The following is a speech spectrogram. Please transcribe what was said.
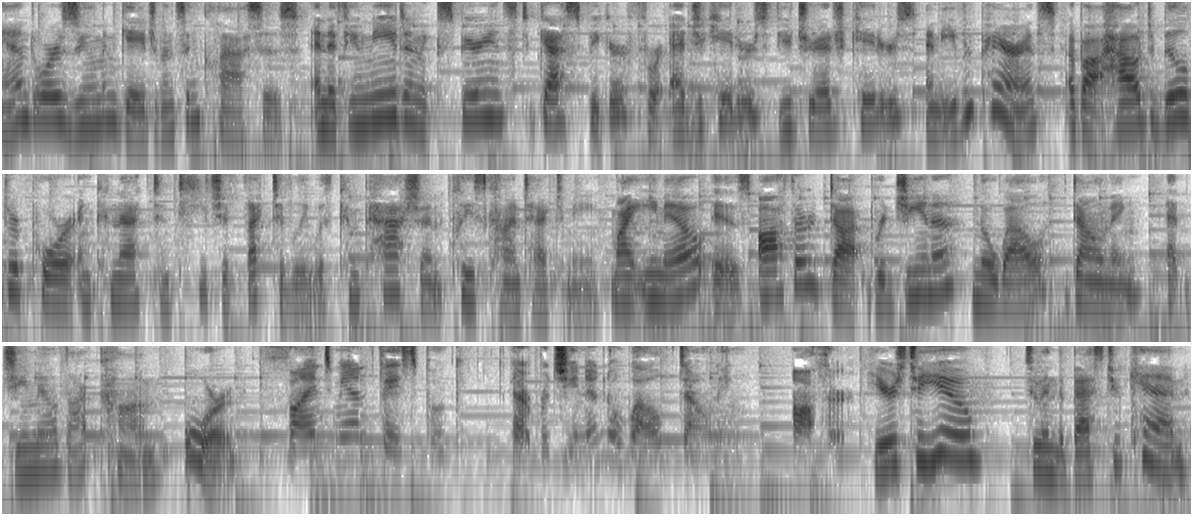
and or Zoom engagements and classes. And if you need an experienced guest speaker for educators, future educators, and even parents about how to build rapport and connect and teach effectively with compassion, please contact me. My email is author.reginanoeldowning at gmail.com or find me on Facebook at Regina Noel Downing, author. Here's to you, doing the best you can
